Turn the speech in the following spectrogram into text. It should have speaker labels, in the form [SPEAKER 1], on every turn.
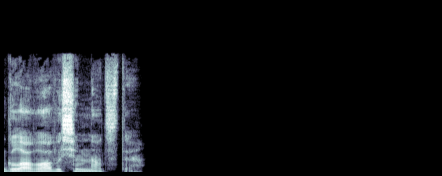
[SPEAKER 1] Глава 18.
